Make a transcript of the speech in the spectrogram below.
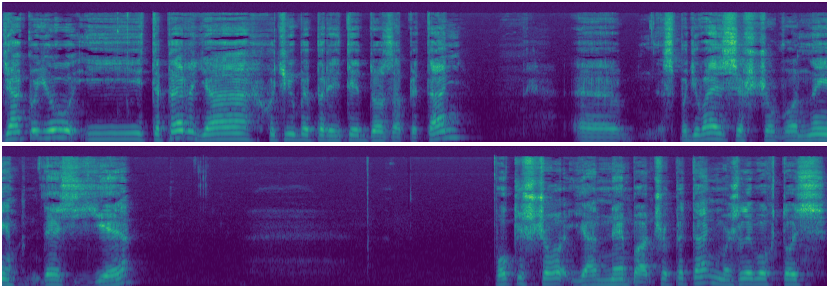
Дякую. І тепер я хотів би перейти до запитань. Е, Сподіваюся, що вони десь є. Поки що я не бачу питань, можливо, хтось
